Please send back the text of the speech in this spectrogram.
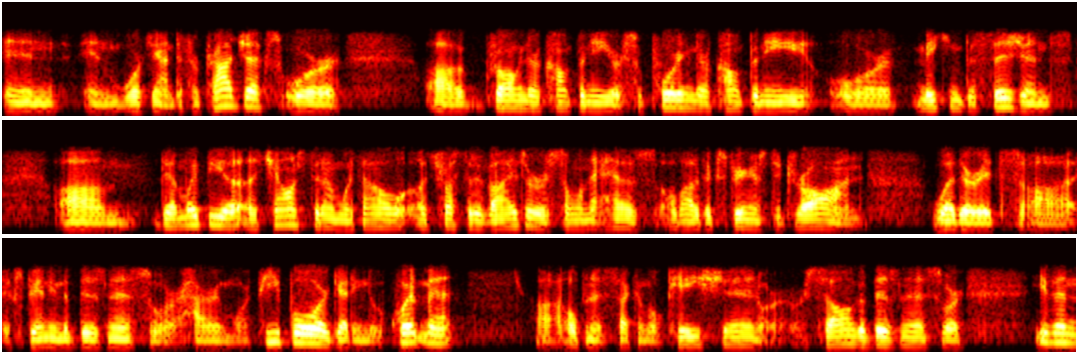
in, in working on different projects or uh, growing their company or supporting their company or making decisions um, that might be a, a challenge to them without a trusted advisor or someone that has a lot of experience to draw on, whether it's uh, expanding the business or hiring more people or getting new equipment uh, open a second location or, or selling a business or even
